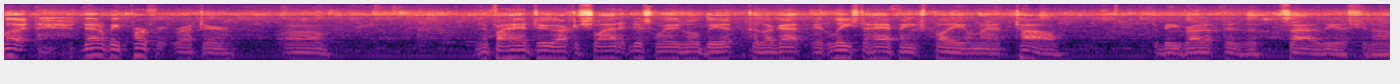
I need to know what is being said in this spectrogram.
But that'll be perfect right there. Uh, and if I had to, I could slide it this way a little bit because I got at least a half inch play on that tile to be right up to the side of this, you know.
